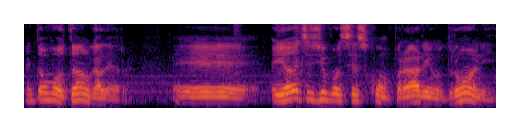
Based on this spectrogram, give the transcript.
Então voltando galera, é, e antes de vocês comprarem o drone,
